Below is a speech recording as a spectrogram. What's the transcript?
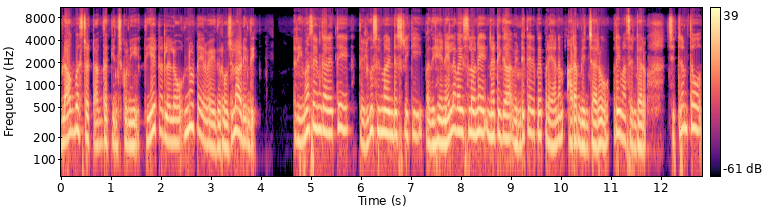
బ్లాక్ బస్టర్ టాక్ దక్కించుకుని థియేటర్లలో నూట ఇరవై ఐదు రోజులు ఆడింది. రీమాసేన్ గారైతే తెలుగు సినిమా ఇండస్ట్రీకి పదిహేనేళ్ళ వయసులోనే నటిగా వెండితెరపై ప్రయాణం ఆరంభించారు రీమాసేన్ గారు. చిత్రంతో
